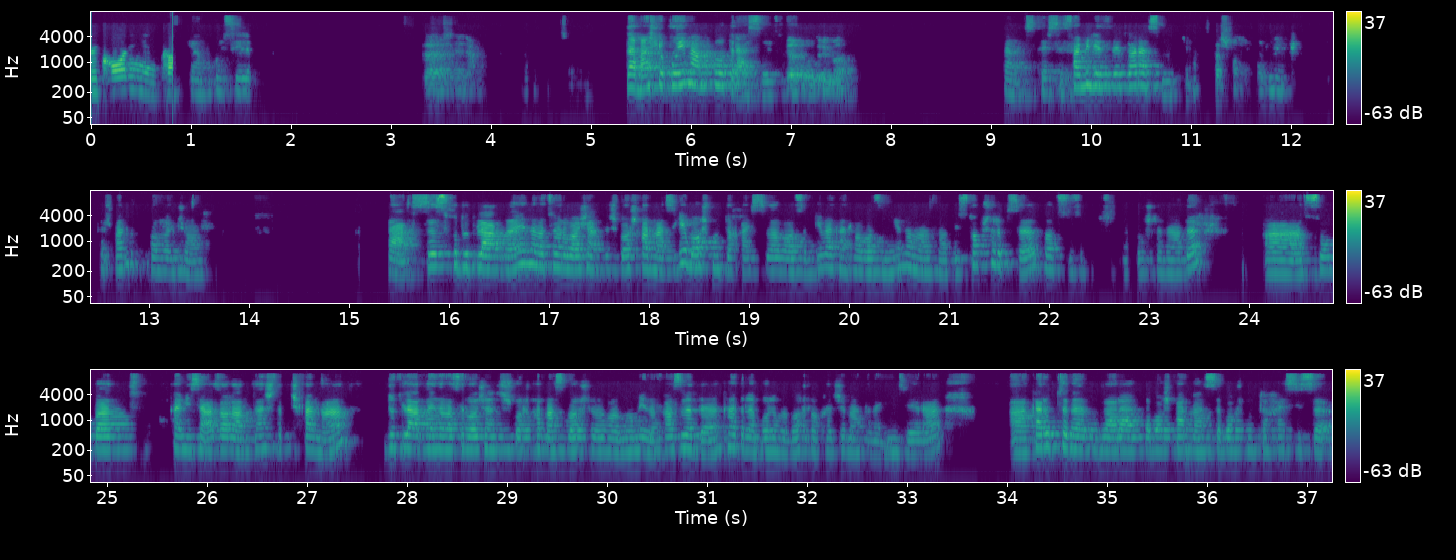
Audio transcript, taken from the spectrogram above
Recording in progress. Kam qo'ysanglar. Da, mana shuga qo'ying, mana bu o'tirasiz. Mana siz familiyangizni aytvorasizmi? Tashmadi Komiljon. Tak, siz hududlarni innovatsion rivojlantirish boshqarmasiga bosh mutaxassis lavozimiga vakant lavozimiga nomzodingizni topshiribsiz. Boshlanadi. Suhbat komissiya a'zolarini tanishtirib chiqaman. Hududlar va innovatsiya rivojlantirish boshqarmasi boshlig'i mo'mina fazliddin kadrlar bo'limi boshlig'i hajimatova inzira korrupsiyadan nazorat boshqarmasi bosh mutaxassisi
